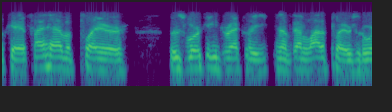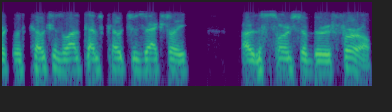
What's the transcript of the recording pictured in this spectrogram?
Okay, if I have a player who's working directly, and I've got a lot of players that are working with coaches. A lot of times, coaches actually are the source of the referral.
